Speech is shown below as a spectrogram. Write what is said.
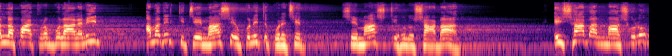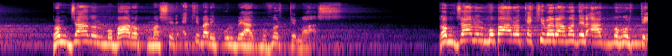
আল্লাহ পাক রব্বুল আলমিন আমাদেরকে যে মাসে উপনীত করেছেন, সে মাসটি হলো শাবান। এই শাবান মাস হলো রমজানুল মুবারক মাসের একেবারে পূর্বে আগ মুহূর্তে মাস। রমজানুল মুবারক একেবারে আমাদের আগ মুহূর্তে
